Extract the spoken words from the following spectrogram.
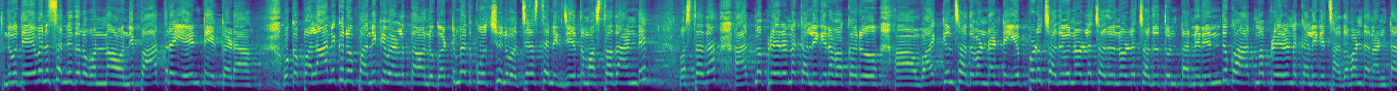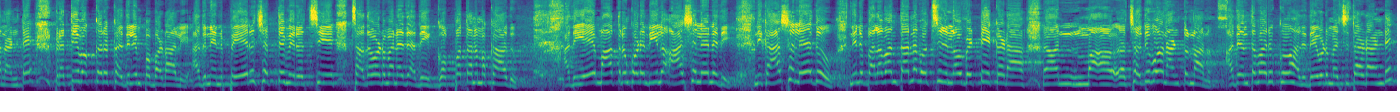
నువ్వు దేవుని సన్నిధిలో ఉన్నావు. నీ పాత్ర ఏంటి ఇక్కడ? ఒక పొలానికి నువ్వు పనికి వెళ్తావు. నువ్వు గట్టి మీద కూర్చుని వచ్చేస్తే నీకు జీతం వస్తుందా అండి? వస్తుందా? ఆత్మ ప్రేరణ కలిగిన ఒకరు వాక్యం చదవండి అంటే ఎప్పుడు చదివినోళ్ళ చదివినోళ్ళ చదువుతుంటారు. నేను ఎందుకు ఆత్మ ప్రేరణ కలిగి చదవండి అని అంటానంటే ప్రతి ఒక్కరు కదిలింపబడాలి. అది నేను పేరు చెప్తే మీరు వచ్చి చదవడం అనేది అది గొప్పతనం కాదు. అది ఏ మాత్రం కూడా నీలో ఆశ లేనిది. నీకు ఆశ లేదు. నేను బలవంతాన వచ్చి నిలవబెట్టి ఇక్కడ మా- చదువు అని అంటున్నాను. అది ఎంతవరకు? అది దేవుడు మెచ్చుతాడా అండి?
